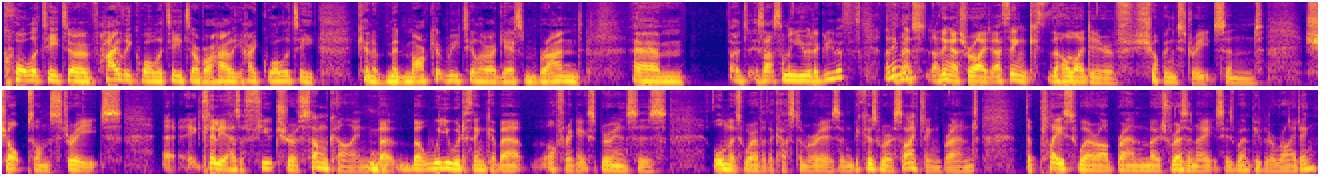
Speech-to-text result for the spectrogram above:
qualitative, highly qualitative or highly high quality kind of mid market retailer, I guess, and brand. Um, is that something you would agree with? I think that's I think that's right. I think the whole idea of shopping streets and shops on streets uh, it clearly it has a future of some kind, mm. but but we would think about offering experiences almost wherever the customer is. And because we're a cycling brand, the place where our brand most resonates is when people are riding.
